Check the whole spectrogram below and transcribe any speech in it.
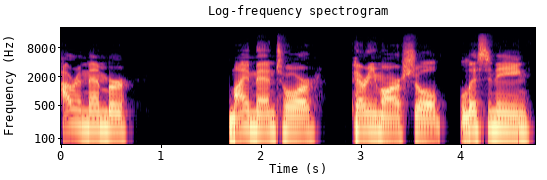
I remember my mentor, Perry Marshall, listening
